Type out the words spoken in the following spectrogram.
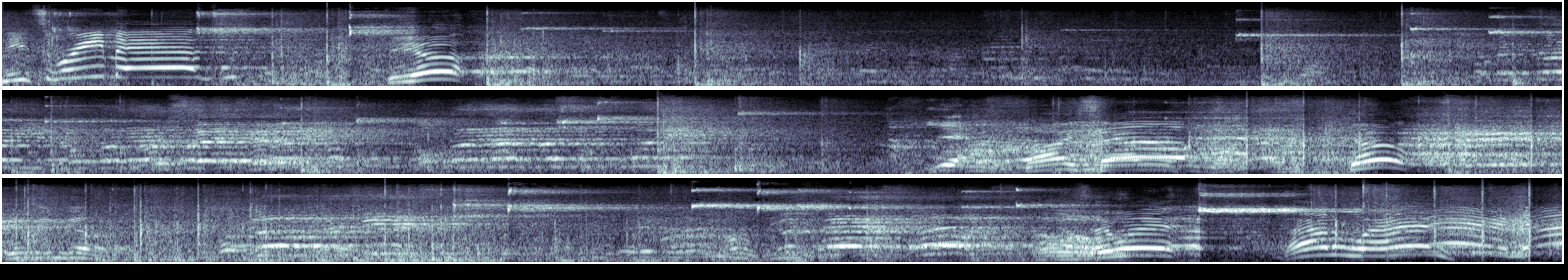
Need some rebounds. See up. Nice, Heather. Go. Here we go. Stay with it. Out of the way. There, nice.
